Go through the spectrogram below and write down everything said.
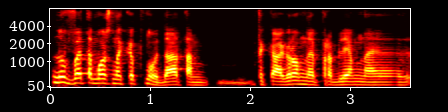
ну, в это можно копнуть, да, там такая огромная проблемная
